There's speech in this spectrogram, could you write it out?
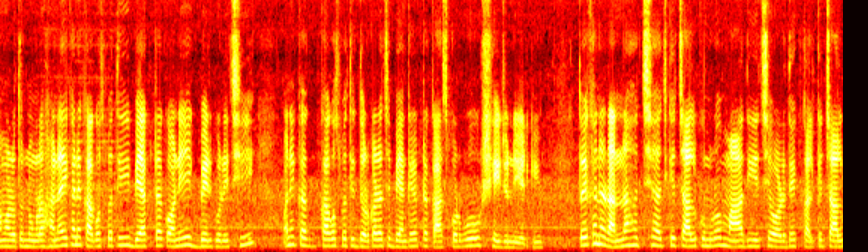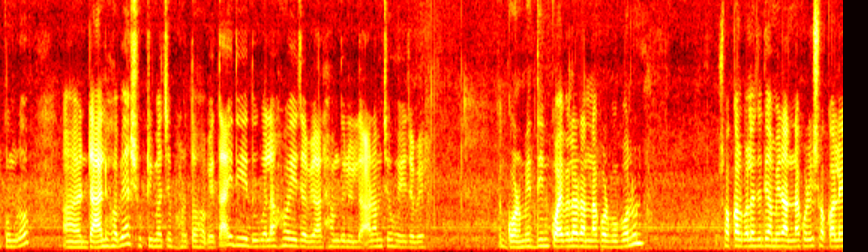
আমার অত নোংরা হয় না। এখানে কাগজপাতি, ব্যাগটা অনেক বের করেছি। অনেক কাগজপাতির দরকার আছে, ব্যাংকের একটা কাজ করব, সেই জন্যই আর কি। তো এখানে রান্না হচ্ছে আজকে চাল কুমড়ো। মা দিয়েছে অর্ধেক, কালকে চাল কুমড়ো ডাল হবে আর শুকটি মাছে ভর্তা হবে। তাই দিয়ে দুবেলা হয়ে যাবে, আলহামদুলিল্লাহ, আরামসে হয়ে যাবে। গরমের দিন কয়বেলা রান্না করব বলুন? সকালবেলা যদি আমি রান্না করি, সকালে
